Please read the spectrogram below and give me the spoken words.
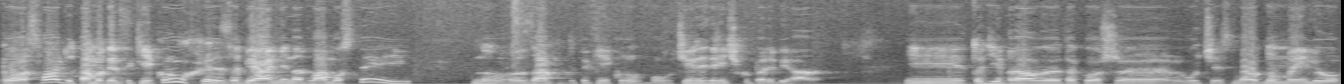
по асфальту, там один такий круг, е, забігання на два мости і ну, замкнутий такий круг був, через річку перебігали. І тоді брав також участь на одну милю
